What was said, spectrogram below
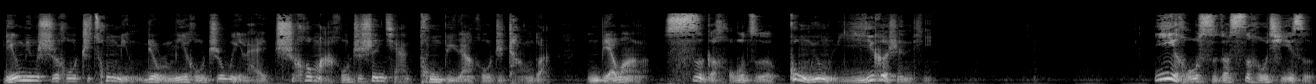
灵明石猴之聪明，六耳猕猴之未来，赤尻马猴之深浅，通臂猿猴之长短。你别忘了，四个猴子共用一个身体。”一猴死则四猴齐死，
